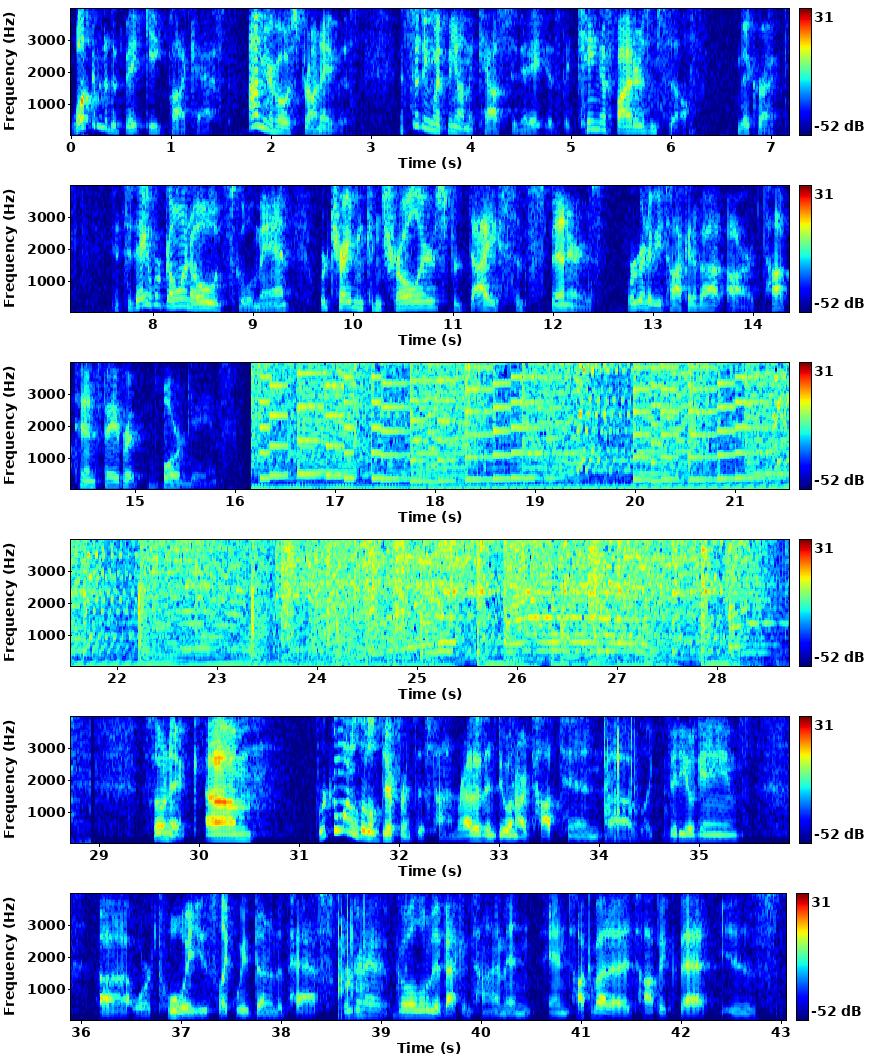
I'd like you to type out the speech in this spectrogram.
Welcome to the Big Geek Podcast. I'm your host, Ron Avis, and sitting with me on the couch today is the king of fighters himself. Nick Wright. And today we're going old school, man. We're trading controllers for dice and spinners. We're going to be talking about our top 10 favorite board games. So, Nick, um, we're going a little different this time. Rather than doing our top 10 uh, like video games uh, or toys like we've done in the past, we're going to go a little bit back in time and, and talk about a topic that is,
